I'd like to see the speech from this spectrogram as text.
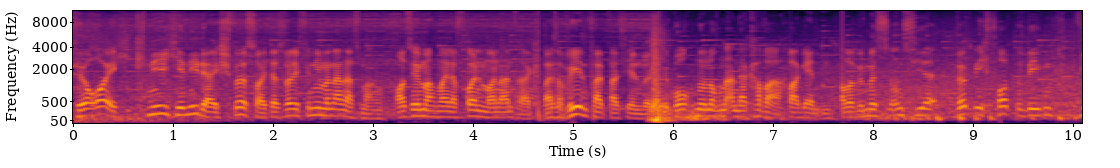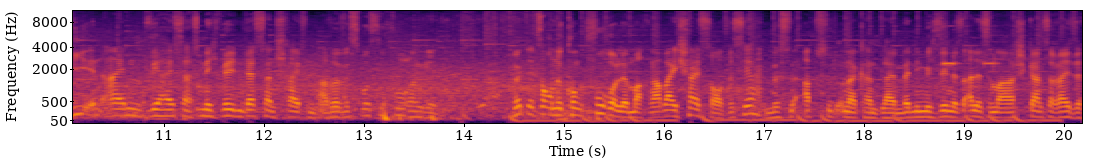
Für euch knie ich hier nieder, ich schwör's euch, das würde ich für niemand anders machen. Außerdem macht meine Freundin mal einen Antrag, es auf jeden Fall passieren wird. Wir brauchen nur noch einen Undercover-Agenten. Aber wir müssen uns hier wirklich fortbewegen, wie in einem, wie heißt das, nicht wilden Westernstreifen. Aber es muss hier vorangehen. Wird jetzt auch eine Kung-Fu-Rolle machen, aber ich scheiß drauf, wisst ihr? Wir müssen absolut unerkannt bleiben. Wenn die mich sehen, ist alles im Arsch, ganze Reise.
